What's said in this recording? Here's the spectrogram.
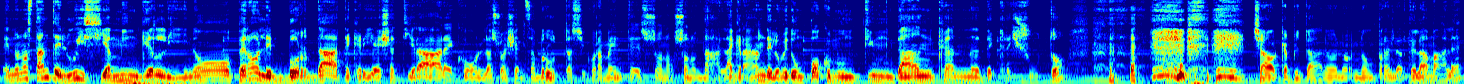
e nonostante lui sia mingherlino, però le bordate che riesce a tirare con la sua scienza brutta sicuramente sono, sono da alla grande, lo vedo un po' come un Tim Duncan decresciuto. Ciao capitano, no, non prendertela male.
